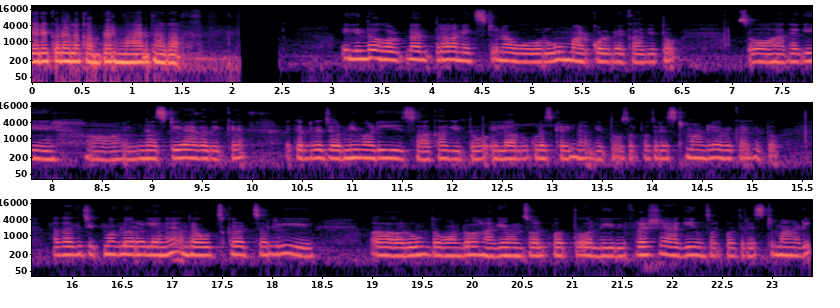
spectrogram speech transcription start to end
ಬೇರೆ ಕಡೆ ಎಲ್ಲ ಕಂಪೇರ್ ಮಾಡಿದಾಗ. ಇಲ್ಲಿಂದ ಹೊರಟ ನಂತರ ನೆಕ್ಸ್ಟ್ ನಾವು ರೂಮ್ ಮಾಡ್ಕೊಳ್ಬೇಕಾಗಿತ್ತು. ಸೊ ಹಾಗಾಗಿ ಇನ್ನು ಸ್ಟೇ ಆಗೋದಕ್ಕೆ. ಯಾಕಂದರೆ ಜರ್ನಿ ಮಾಡಿ ಸಾಕಾಗಿತ್ತು. ಎಲ್ಲರಿಗೂ ಕೂಡ ಸ್ಟ್ರೈನ್ ಆಗಿತ್ತು. ಸ್ವಲ್ಪ ರೆಸ್ಟ್ ಮಾಡಲೇಬೇಕಾಗಿತ್ತು. ಹಾಗಾಗಿ ಚಿಕ್ಕಮಗಳೂರಲ್ಲೇ ಅಂದರೆ ಔಟ್ಸ್ಕರ್ಟ್ಸಲ್ಲಿ ರೂಮ್ ತೊಗೊಂಡು ಹಾಗೆ ಒಂದು ಸ್ವಲ್ಪ ಹೊತ್ತು ಅಲ್ಲಿ ರಿಫ್ರೆಶ್ ಆಗಿ ಒಂದು ಸ್ವಲ್ಪ ಹೊತ್ತು ರೆಸ್ಟ್ ಮಾಡಿ,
